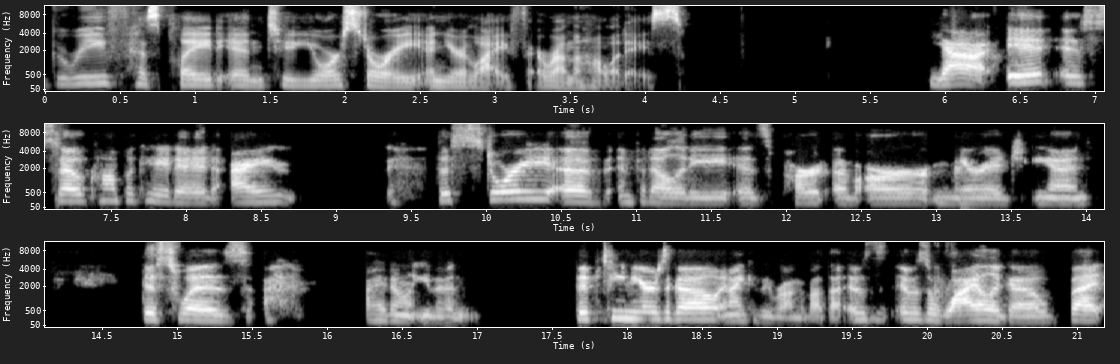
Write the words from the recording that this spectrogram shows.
grief has played into your story and your life around the holidays? Yeah, it is so complicated. I the story of infidelity is part of our marriage and this was i don't even 15 years ago and i could be wrong about that. It was it was a while ago but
